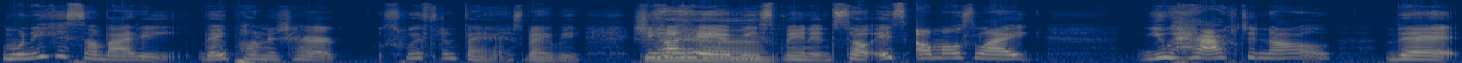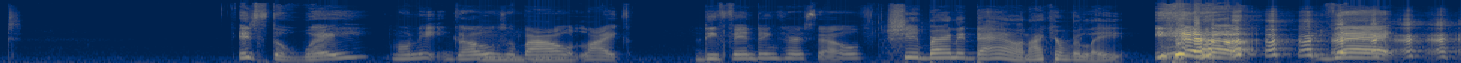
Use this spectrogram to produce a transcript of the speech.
Monique is somebody they punish her swift and fast, baby. She yeah. her head be spinning. So it's almost like you have to know that it's the way Monique goes mm-hmm. about like defending herself. She burned it down. I can relate. Yeah. that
